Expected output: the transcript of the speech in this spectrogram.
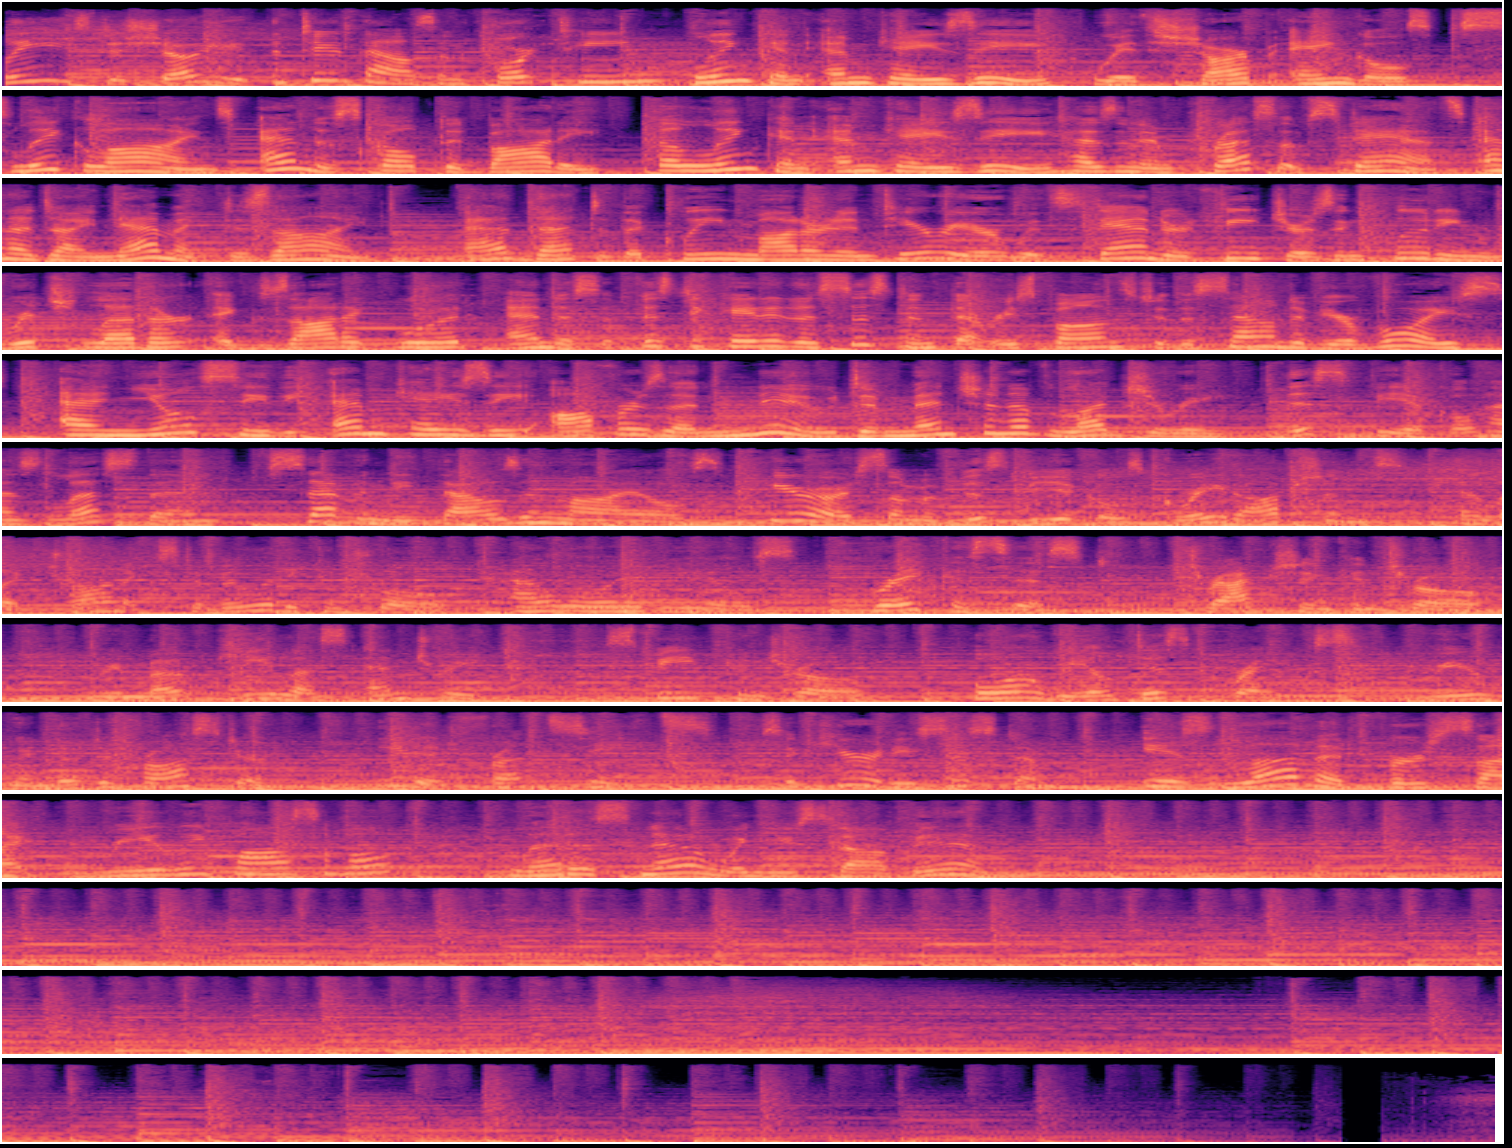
Pleased to show you the 2014 Lincoln MKZ with sharp angles, sleek lines, and a sculpted body. The Lincoln MKZ has an impressive stance and a dynamic design. Add that to the clean modern interior with standard features including rich leather, exotic wood, and a sophisticated assistant that responds to the sound of your voice, and you'll see the MKZ offers a new dimension of luxury. This vehicle has less than 70,000 miles. Here are some of this vehicle's great options electronic stability control, alloy wheels, brake assist, traction control, remote keyless entry, speed control, four-wheel disc brakes, rear window defroster, heated front seats, security system. Is love at first sight really possible? Let us know when you stop in.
